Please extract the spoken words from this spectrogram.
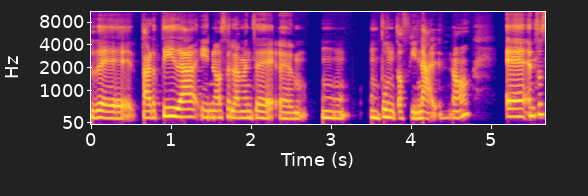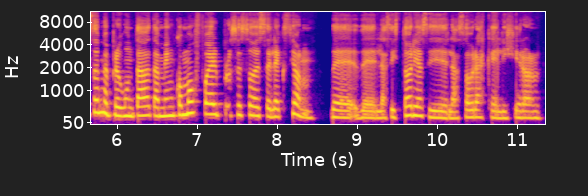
de partida y no solamente em, un, punto final, ¿no? Eh, entonces me preguntaba también cómo fue el proceso de selección de, las historias y de las obras que eligieron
